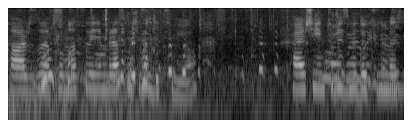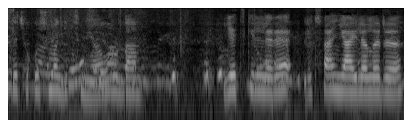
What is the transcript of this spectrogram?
tarzı yapılması benim biraz hoşuma gitmiyor. Her şeyin turizme dökülmesi çok hoşuma gitmiyor. Buradan yetkililere lütfen yaylaları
